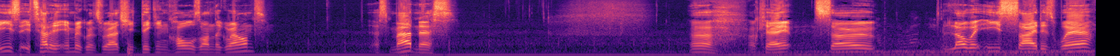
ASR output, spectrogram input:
These Italian immigrants were actually digging holes on the ground. That's madness. Uh, okay, so Lower East Side is where?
